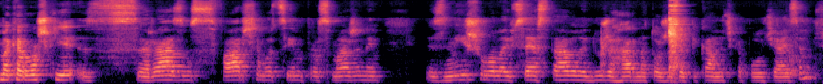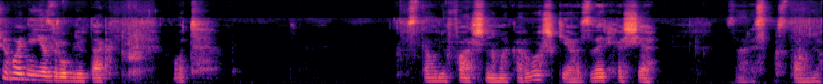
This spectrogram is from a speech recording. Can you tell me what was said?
макарошки з, разом з фаршем оцим просмаженим, змішувала і все ставила. Дуже гарна теж запіканочка виходить. Ну, сьогодні я зроблю так. От. Ставлю фарш на макарошки, а зверху ще зараз поставлю.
